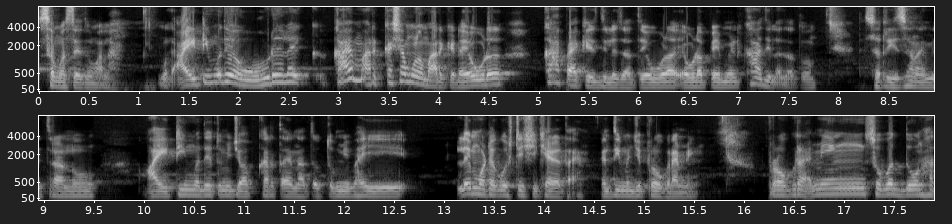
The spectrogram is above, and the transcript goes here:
समजतंय तुम्हाला. मग आय टीमध्ये एवढं लाईक काय मार्क कशामुळं मार्केट आहे? एवढं का पॅकेज दिलं जातं? एवढं एवढा पेमेंट का दिला जातो? त्याचं रिझन आहे मित्रांनो, आय टीमध्ये तुम्ही जॉब करताय ना, तर तुम्ही भाई लय मोठ्या गोष्टीशी खेळताय आणि ती म्हणजे प्रोग्रामिंग. प्रोग्रॅमिंगसोबत दोन हात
